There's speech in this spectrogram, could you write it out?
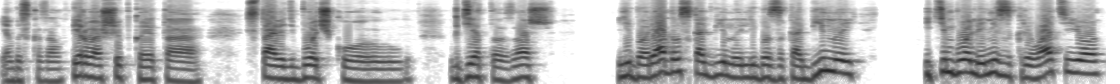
я бы сказал. Первая ошибка это ставить бочку где-то, знаешь, либо рядом с кабиной, либо за кабиной, и тем более не закрывать ее,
